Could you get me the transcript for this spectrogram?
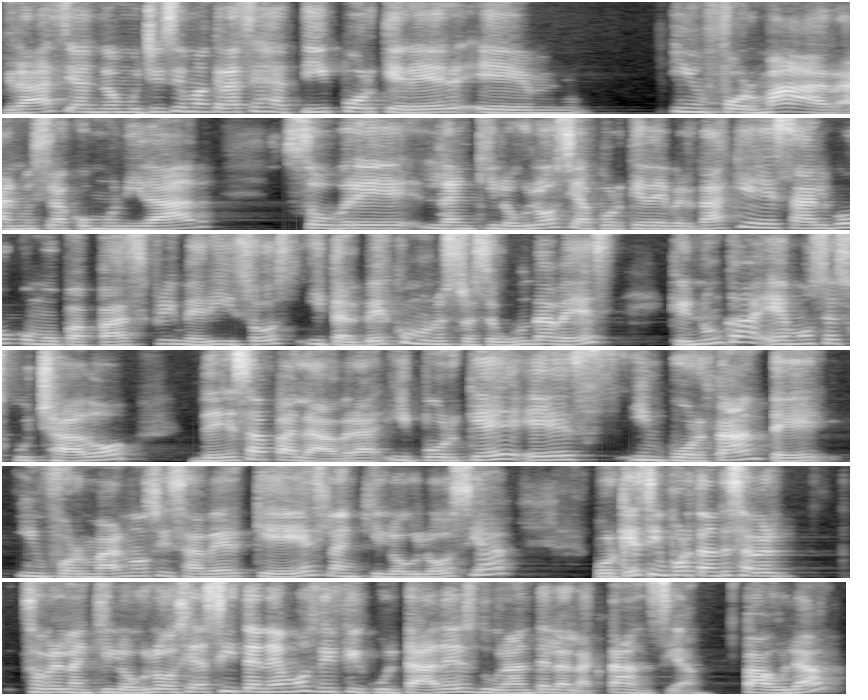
Gracias, no, muchísimas gracias a ti por querer em, informar a nuestra comunidad sobre la anquiloglosia, porque de verdad que es algo como papás primerizos y tal vez como nuestra segunda vez, que nunca hemos escuchado de esa palabra y por qué es importante informarnos y saber qué es la anquiloglosia, porque es importante saber sobre la anquiloglosia si tenemos dificultades durante la lactancia. Paula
